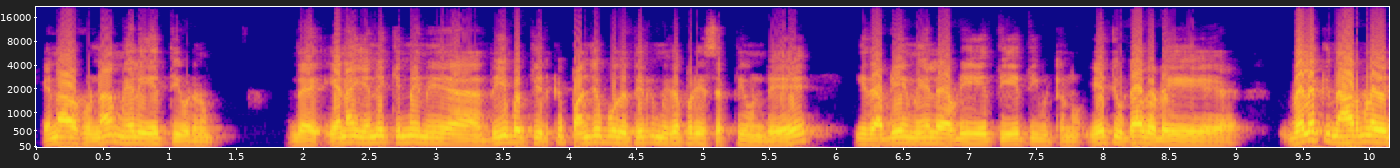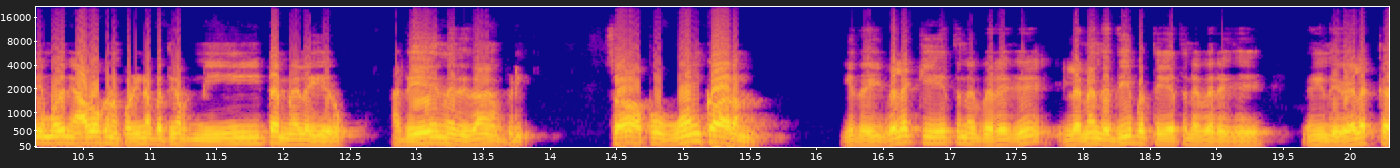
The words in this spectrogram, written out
என்ன ஆகும்னா மேலே ஏற்றி விடணும். இந்த ஏன்னா என்றைக்குமே தீபத்திற்கு பஞ்சபூதத்திற்கு மிகப்பெரிய சக்தி உண்டு. இதை அப்படியே மேலே அப்படியே ஏற்றி ஏற்றி விட்டணும். ஏற்றி விட்டால் அதோடைய விளக்கு நார்மலாக எரியும் போது ஞாபகம் பண்ணிங்கன்னா பார்த்தீங்கன்னா நீட்டாக மேலே ஏறும். அதே மாதிரி தான் இப்படி. ஸோ அப்போ ஓங்காரம் இதை விளக்கு ஏற்றின பிறகு இல்லைன்னா இந்த தீபத்தை ஏற்றின பிறகு இந்த விளக்கை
